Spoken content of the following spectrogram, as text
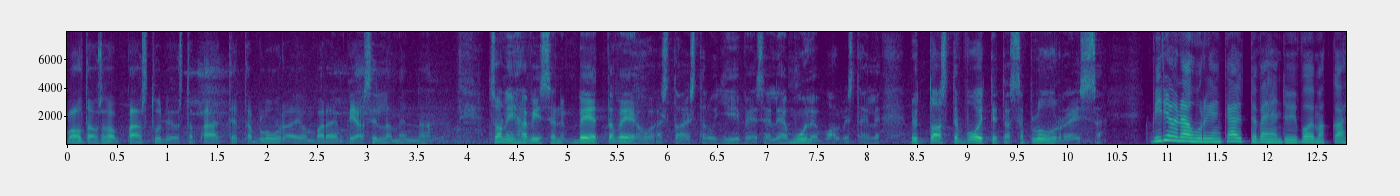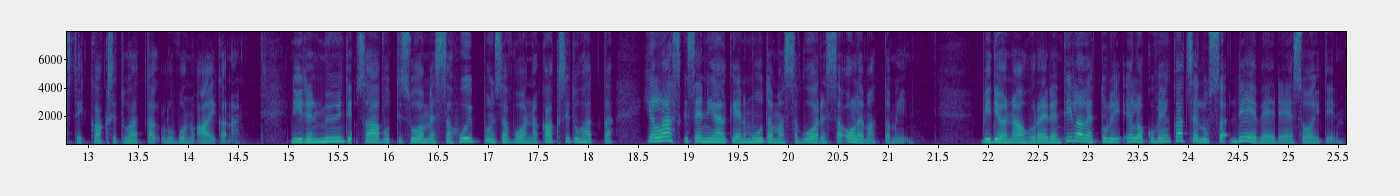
valtaosa päästudioista päätti, että Blu-ray on parempi ja sillä mennään. Sony hävisi sen beta VHS-taistelun JVClle ja muille valmistajille. Nyt taas sitten voitti tässä Blu-rayssa. Videonauhurien käyttö vähentyi voimakkaasti 2000-luvun aikana. Niiden myynti saavutti Suomessa huippunsa vuonna 2000 ja laski sen jälkeen muutamassa vuodessa olemattomiin. Videonauhureiden tilalle tuli elokuvien katselussa DVD-soitin.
